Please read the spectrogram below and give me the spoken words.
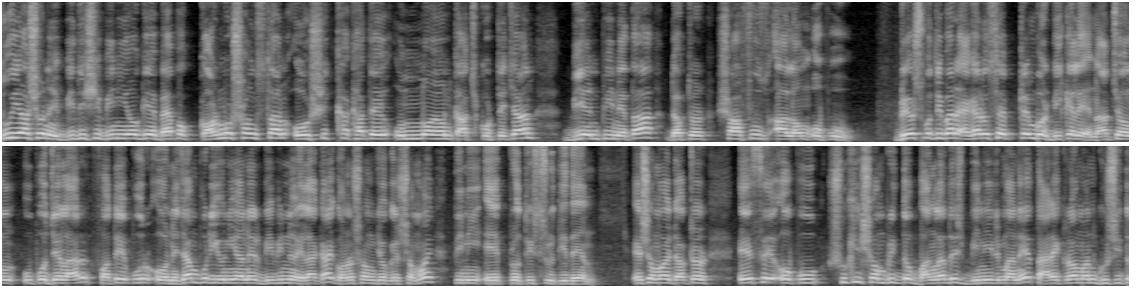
দুই আসনে বিদেশি বিনিয়োগে ব্যাপক কর্মসংস্থান ও শিক্ষা খাতে উন্নয়ন কাজ করতে চান বিএনপি নেতা ডক্টর শাহফুজ আলম অপু। বৃহস্পতিবার এগারো সেপ্টেম্বর বিকেলে নাচল উপজেলার ফতেপুর ও নিজামপুর ইউনিয়নের বিভিন্ন এলাকায় গণসংযোগের সময় তিনি এ প্রতিশ্রুতি দেন। এ সময় ডক্টর এস এ অপু, সুখী সমৃদ্ধ বাংলাদেশ বিনির্মাণে তারেক রহমান ঘোষিত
